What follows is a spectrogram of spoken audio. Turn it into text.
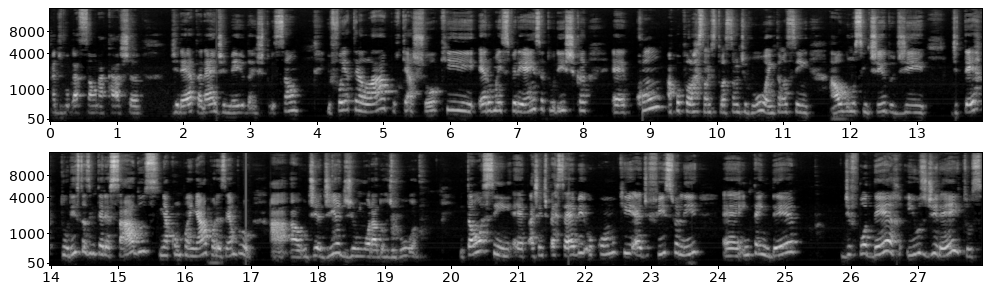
a divulgação na caixa direta, né, de e-mail da instituição, e foi até lá porque achou que era uma experiência turística é, com a população em situação de rua. Então, assim, algo no sentido de, de ter turistas interessados em acompanhar, por exemplo, a, a, o dia a dia de um morador de rua. Então, assim, é, a gente percebe o como que é difícil ali é, entender de poder e os direitos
